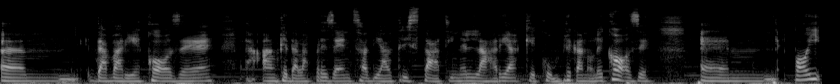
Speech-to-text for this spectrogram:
ehm, da varie cose, eh, anche dalla presenza di altri stati nell'area che complicano le cose. Ehm, poi,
